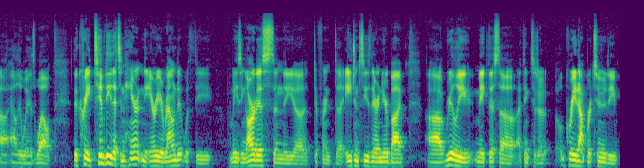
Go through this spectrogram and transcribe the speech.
uh, alleyway as well. The creativity that's inherent in the area around it with the amazing artists and the uh, different uh, agencies there nearby uh, really make this, uh, I think, such a great opportunity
